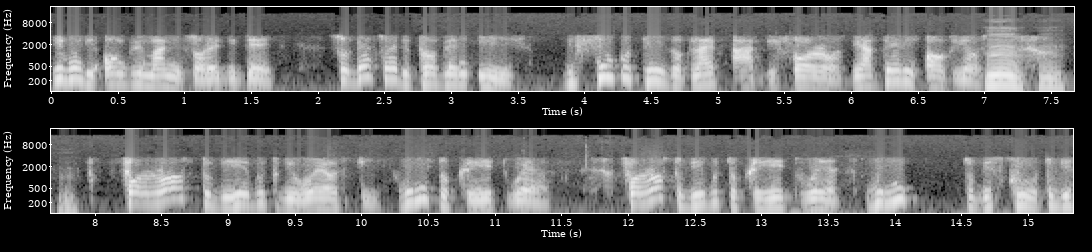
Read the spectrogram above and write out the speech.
Even the hungry man is already dead. So that's where the problem is. The simple things of life are before us. They are very obvious. Hmm, hmm, hmm. For us to be able to be wealthy, we need to create wealth. For us to be able to create wealth, we need to be schooled, to be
